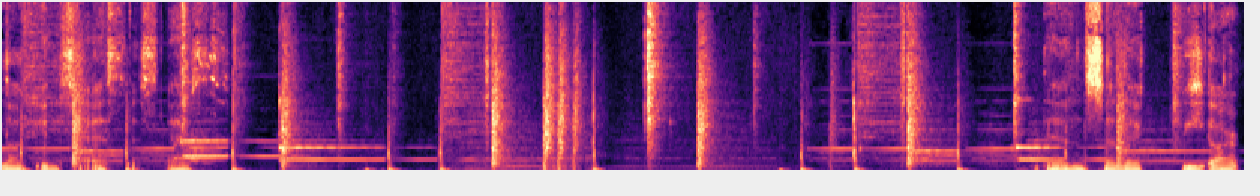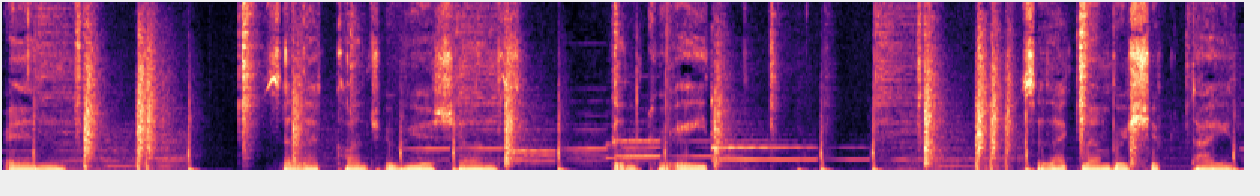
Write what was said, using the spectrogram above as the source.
mag-login sa SSS. Then select PRN, select contributions, then create. Select membership type,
